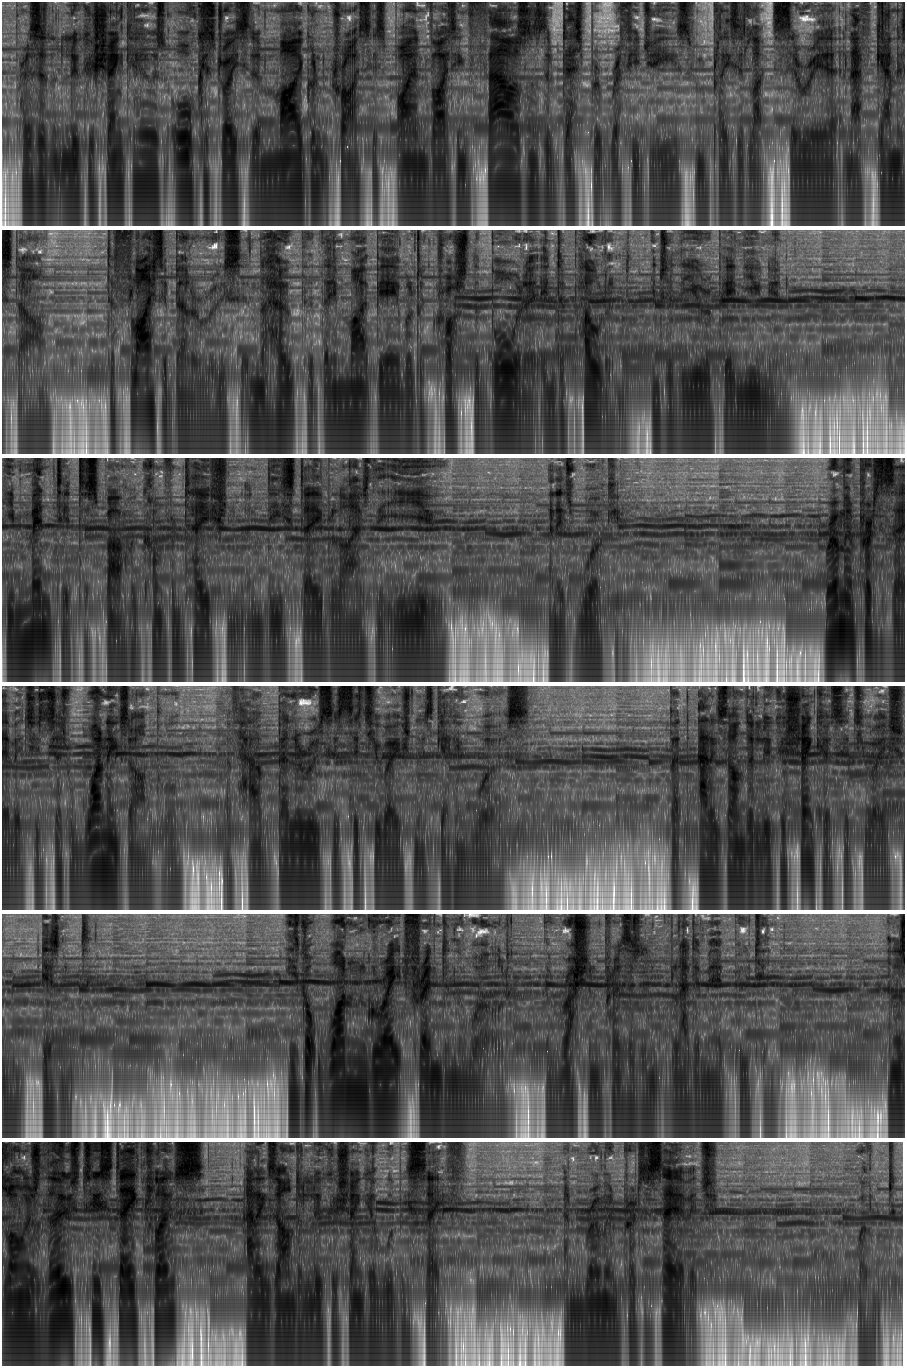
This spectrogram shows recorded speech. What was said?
President Lukashenko has orchestrated a migrant crisis by inviting thousands of desperate refugees from places like Syria and Afghanistan to fly to Belarus in the hope that they might be able to cross the border into Poland, into the European Union. He meant it to spark a confrontation and destabilise the EU, and it's working. Roman Protasevich is just one example of how Belarus's situation is getting worse. But Alexander Lukashenko's situation isn't. He's got one great friend in the world, the Russian President Vladimir Putin. And as long as those two stay close, Alexander Lukashenko will be safe, and Roman Protasevich won't.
